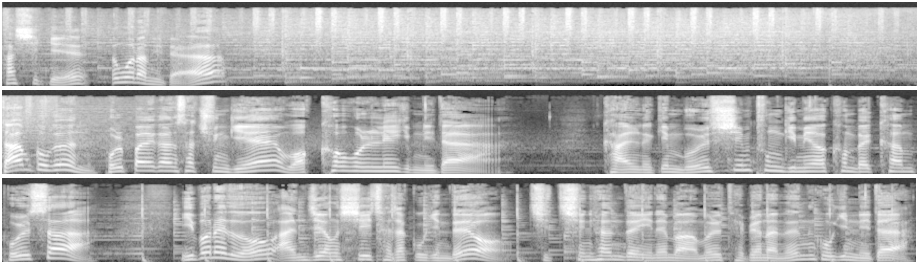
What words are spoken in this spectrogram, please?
하시길 응원합니다. 다음 곡은 볼빨간 사춘기의 워커홀릭입니다. 가을 느낌 물씬 풍기며 컴백한 볼사. 이번에도 안지영 씨 자작곡인데요. 지친 현대인의 마음을 대변하는 곡입니다.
